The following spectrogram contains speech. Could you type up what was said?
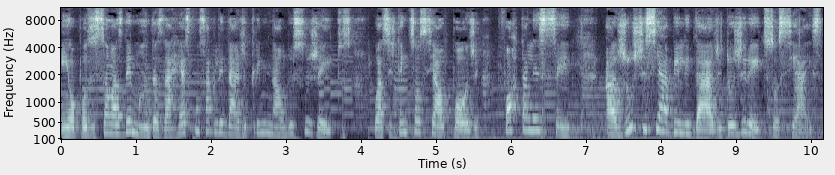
em oposição às demandas da responsabilidade criminal dos sujeitos. O assistente social pode fortalecer a justiciabilidade dos direitos sociais.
